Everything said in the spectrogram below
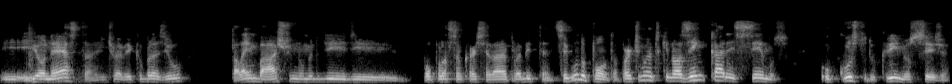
e, e, honesta, a gente vai ver que o Brasil está lá embaixo no número de, de população carcerária para habitante. Segundo ponto, a partir do momento que nós encarecemos o custo do crime, ou seja,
